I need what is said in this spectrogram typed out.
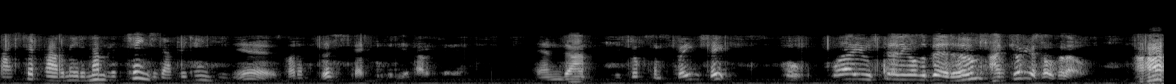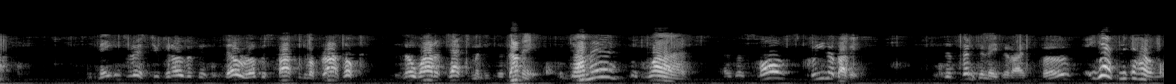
My stepfather made a number of changes after he came here. Yes, quite a brisk activity, apparently. And uh, it took some strange shapes. Oh, why are you standing on the bed, Holmes? I'm curious, old fellow. Uh-huh. It may interest you to know that this bell rope is fastened to a brass hook. There's no wire attachment. It's a dummy. A dummy? But why? There's a small screen above it. It's a ventilator, I suppose. Yes, Mr. Holmes.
